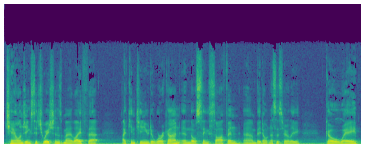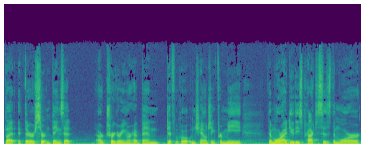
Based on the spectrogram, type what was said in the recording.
challenging situations in my life that I continue to work on, and those things soften. Um, they don't necessarily go away, but if there are certain things that are triggering or have been difficult and challenging for me, the more I do these practices, the more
